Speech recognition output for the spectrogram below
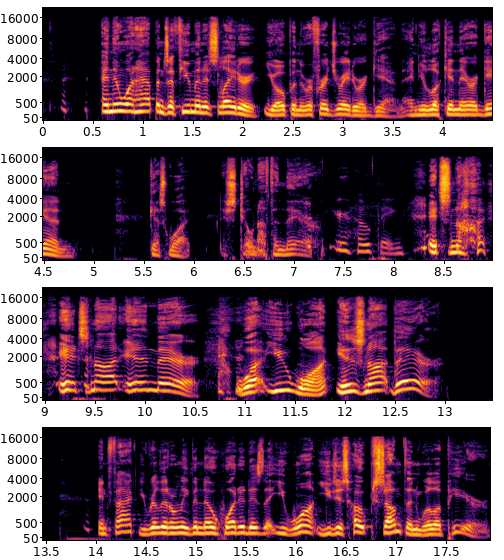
and then what happens a few minutes later? You open the refrigerator again and you look in there again. Guess what? There's still nothing there. You're hoping. It's not it's not in there. What you want is not there. In fact, you really don't even know what it is that you want. You just hope something will appear.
